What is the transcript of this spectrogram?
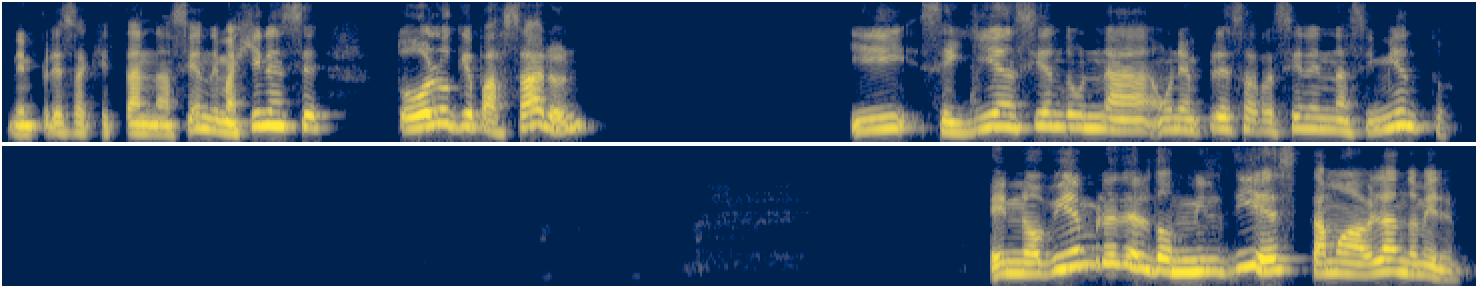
de empresas que están naciendo. Imagínense todo lo que pasaron y seguían siendo una, una empresa recién en nacimiento. En noviembre del 2010, estamos hablando, miren,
